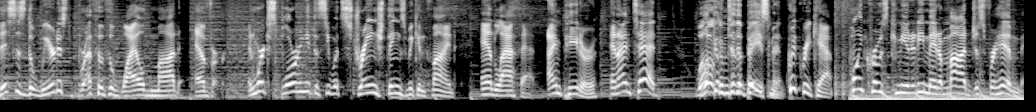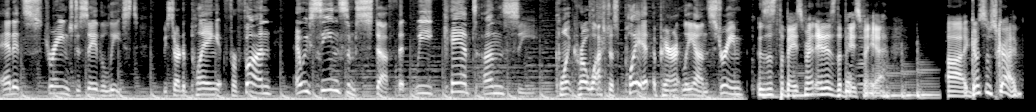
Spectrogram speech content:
This is the weirdest Breath of the Wild mod ever, and we're exploring it to see what strange things we can find and laugh at. I'm Peter. And I'm Ted. Welcome to the basement. Quick recap PointCrow's community made a mod just for him, and it's strange to say the least. We started playing it for fun, and we've seen some stuff that we can't unsee. PointCrow watched us play it, apparently, on stream, Is this the basement? It is the basement, yeah. Uh, go subscribe.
